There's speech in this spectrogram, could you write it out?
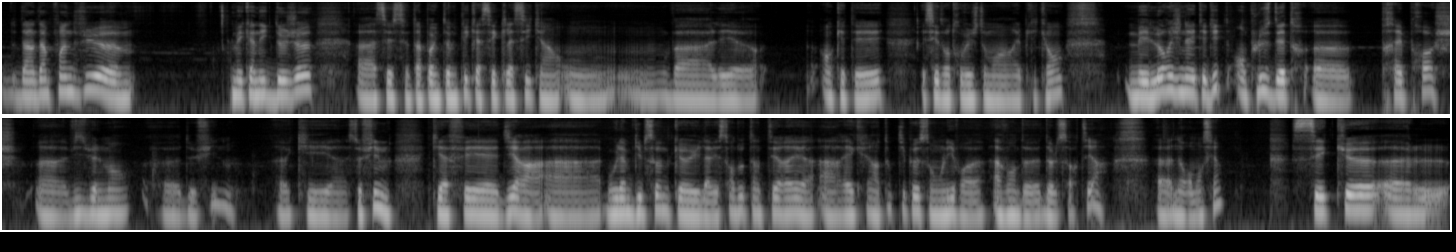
d'un point de vue mécanique de jeu, euh, c'est un point and click assez classique. Hein. On, va aller euh, enquêter, essayer de retrouver justement un répliquant. Mais l'originalité dite, en plus d'être euh, très proche visuellement de film, qui ce film qui a fait dire à, William Gibson qu'il avait sans doute intérêt à, réécrire un tout petit peu son livre avant de, de le sortir, Neuromancien, c'est que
